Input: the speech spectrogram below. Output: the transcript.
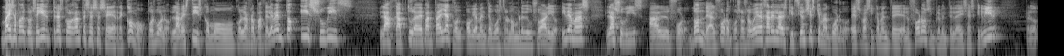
vais a poder conseguir tres colgantes SSR. ¿Cómo? Pues bueno, la vestís como con las ropas del evento y subís la captura de pantalla con obviamente vuestro nombre de usuario y demás, la subís al foro. ¿Dónde? Al foro. Pues os lo voy a dejar en la descripción si es que me acuerdo. Es básicamente el foro, simplemente le dais a escribir, perdón,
